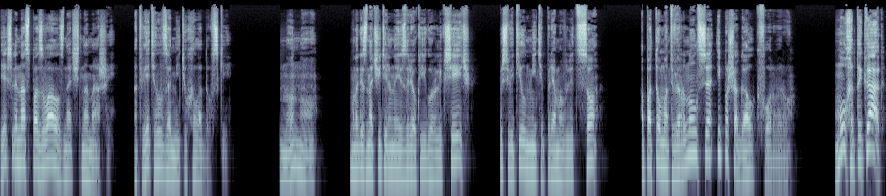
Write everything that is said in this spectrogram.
«Если нас позвал, значит, на нашей», — ответил за Митю Холодовский. «Ну-ну», — многозначительно изрек Егор Алексеевич, посветил Мите прямо в лицо, а потом отвернулся и пошагал к форверу. «Муха, ты как?»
